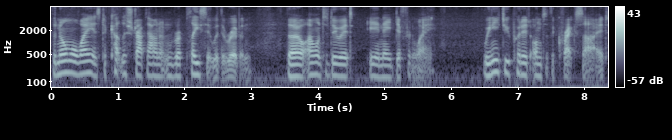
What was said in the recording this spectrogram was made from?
The normal way is to cut the strap down and replace it with the ribbon, though I want to do it in a different way. We need to put it onto the correct side,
